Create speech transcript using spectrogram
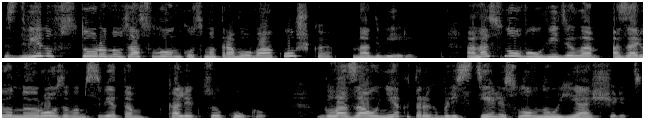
Сдвинув в сторону заслонку смотрового окошка на двери, она снова увидела озаренную розовым светом коллекцию кукол. Глаза у некоторых блестели, словно у ящериц,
